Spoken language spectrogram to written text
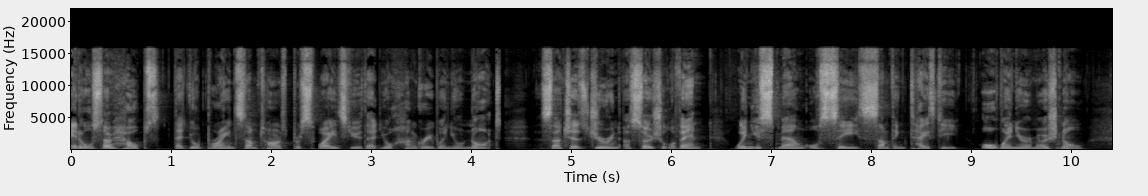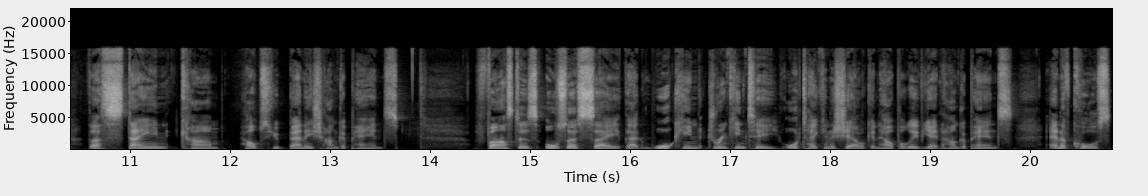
It also helps that your brain sometimes persuades you that you're hungry when you're not, such as during a social event, when you smell or see something tasty, or when you're emotional. Thus, staying calm helps you banish hunger pangs. Fasters also say that walking, drinking tea, or taking a shower can help alleviate hunger pangs. And of course,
